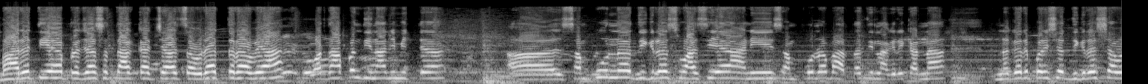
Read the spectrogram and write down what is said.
भारतीय प्रजासत्ताकाच्या चौऱ्याहत्तराव्या वर्धापन दिनानिमित्त संपूर्ण दिग्रसवासीय आणि संपूर्ण भारतातील नागरिकांना नगर परिषद दिग्रसच्या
